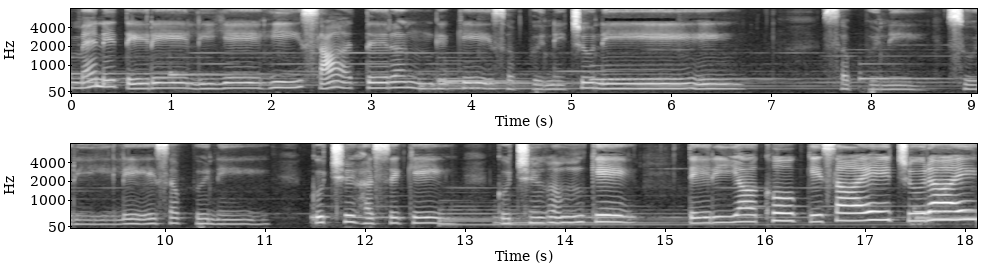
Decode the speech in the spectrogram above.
मैंने तेरे लिए ही सात रंग के सपने चुने। सपने सुरीले सपने कुछ हंस के कुछ गम के तेरी आंखों के साए चुराए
